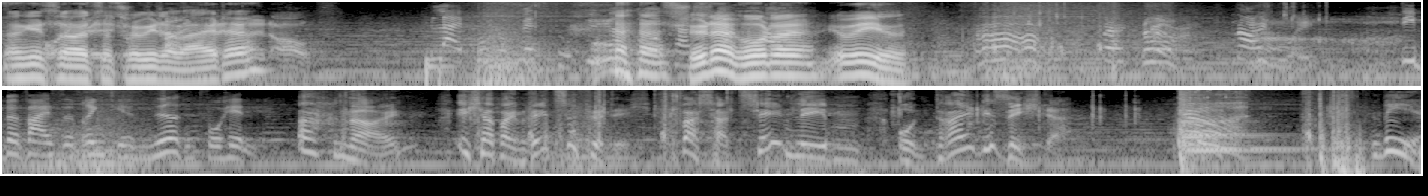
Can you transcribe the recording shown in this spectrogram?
Dann geht's da jetzt schon wieder weiter. Bleib, wo du bist, du übergroßer Schöner roter Juwel. Die Beweise bringt ihr nirgendwo hin. Ach nein, ich habe ein Rätsel für dich. Was hat zehn Leben und drei Gesichter? Wir.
